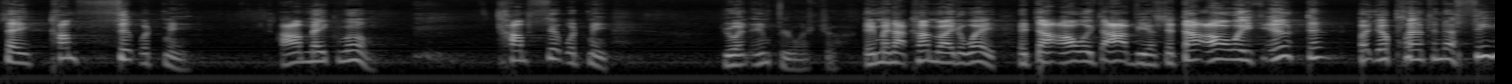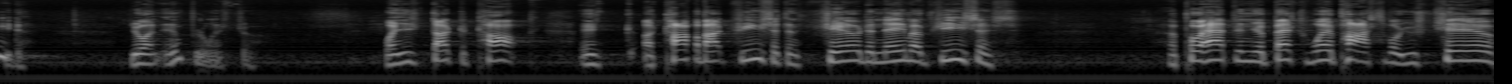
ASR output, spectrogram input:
Say, come sit with me. I'll make room. Come sit with me. You're an influencer. They may not come right away. It's not always obvious. It's not always instant, but you're planting a seed. You're an influencer. When you start to talk and uh, talk about Jesus and share the name of Jesus, uh, perhaps in your best way possible, you share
